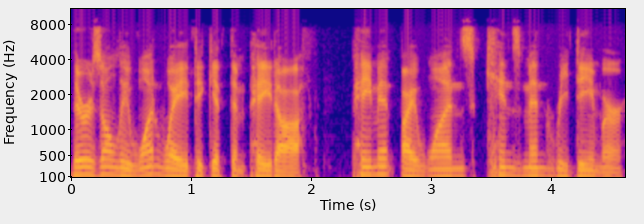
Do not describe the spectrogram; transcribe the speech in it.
There is only one way to get them paid off payment by one's kinsman redeemer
